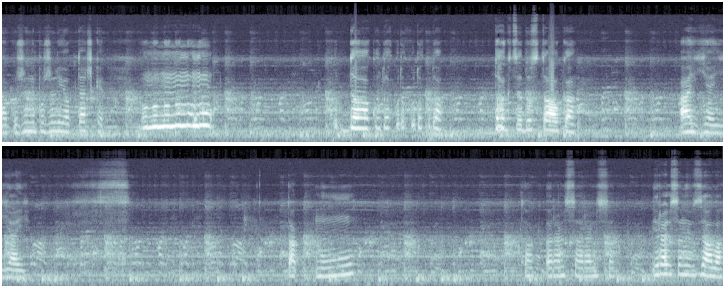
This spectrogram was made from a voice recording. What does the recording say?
Так, уже не пожалію аптечки. Ну ну ну ну ну ну. Куда, куда, куда, куда, куда? Так, це доставка. Ай-яй-яй. Так, ну. Так, рельса, рельса. І рельса не взяла.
